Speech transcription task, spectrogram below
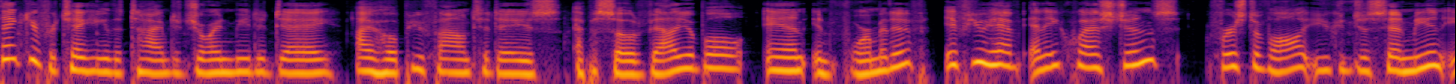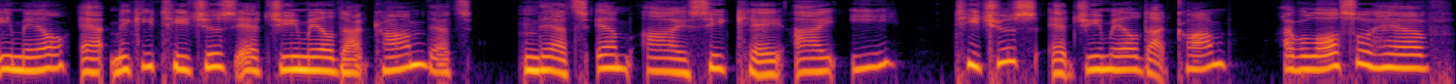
Thank you for taking the time to join me today. I hope you found today's episode valuable and informative. If you have any questions, first of all, you can just send me an email at mickieteaches at gmail.com. That's, that's M I C K I E, teaches at gmail.com. I will also have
